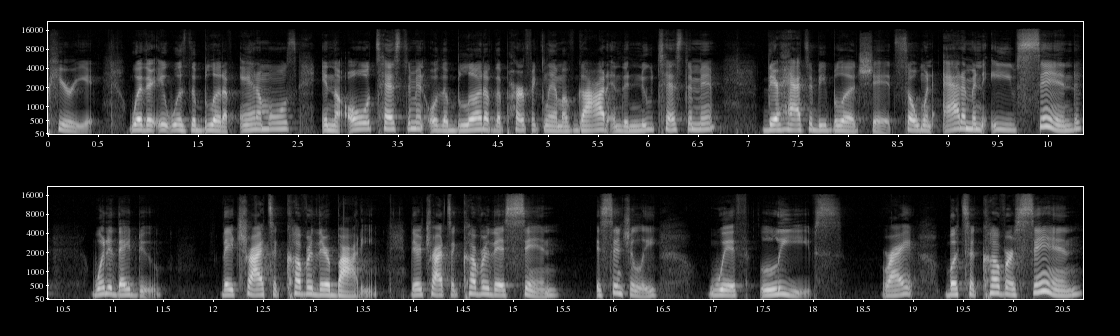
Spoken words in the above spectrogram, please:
Period. Whether it was the blood of animals in the Old Testament or the blood of the perfect Lamb of God in the New Testament, there had to be bloodshed. So when Adam and Eve sinned, what did they do? They tried to cover their body. They tried to cover their sin, essentially, with leaves, right? But to cover sin,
